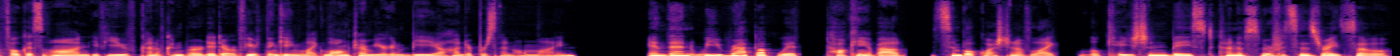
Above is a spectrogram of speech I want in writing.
focus on if you've kind of converted or if you're thinking like long term, you're going to be 100% online. And then we wrap up with talking about a simple question of like location based kind of services, right? So,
